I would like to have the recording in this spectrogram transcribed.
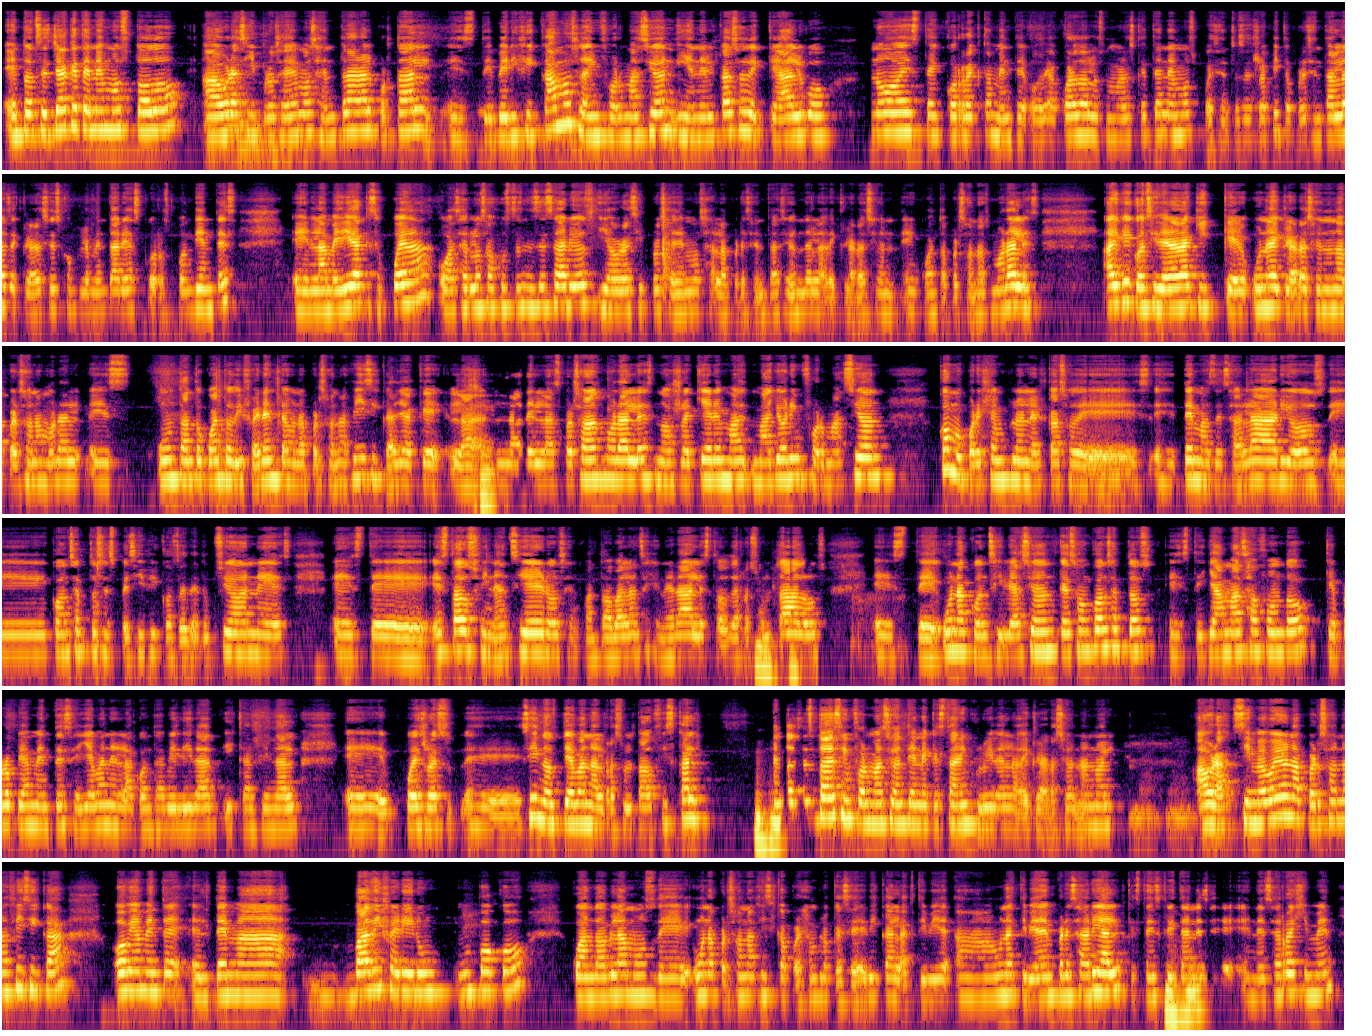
Entonces, ya que tenemos todo, ahora sí procedemos a entrar al portal, este, verificamos la información y en el caso de que algo no esté correctamente o de acuerdo a los números que tenemos, pues entonces, repito, presentar las declaraciones complementarias correspondientes en la medida que se pueda o hacer los ajustes necesarios y ahora sí procedemos a la presentación de la declaración en cuanto a personas morales. Hay que considerar aquí que una declaración de una persona moral es un tanto cuanto diferente a una persona física, ya que la, de las personas morales nos requiere mayor información, como por ejemplo en el caso de eh, temas de salarios, conceptos específicos de deducciones, este, estados financieros en cuanto a balance general, estado de resultados, este, una conciliación, que son conceptos este, ya más a fondo que propiamente se llevan en la contabilidad y que al final, eh, pues, eh, sí nos llevan al resultado fiscal. Entonces, toda esa información tiene que estar incluida en la declaración anual. Ahora, si me voy a una persona física, obviamente el tema va a diferir un, poco cuando hablamos de una persona física, por ejemplo, que se dedica a, la actividad, a una actividad empresarial, que está inscrita en, ese, en ese régimen,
